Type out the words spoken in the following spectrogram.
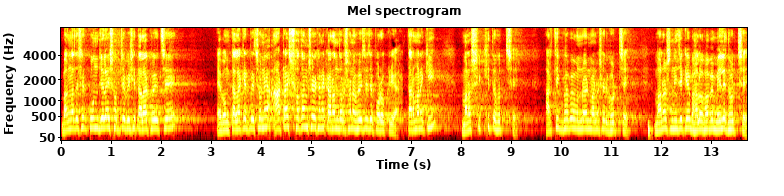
বাংলাদেশের কোন জেলায় সবচেয়ে বেশি তালাক হয়েছে এবং তালাকের পেছনে আঠাশ শতাংশ এখানে কারণ দর্শানো হয়েছে যে পরক্রিয়া। তার মানে কি? মানুষ শিক্ষিত হচ্ছে, আর্থিকভাবে উন্নয়ন মানুষের ঘটছে, মানুষ নিজেকে ভালোভাবে মেলে ধরছে,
